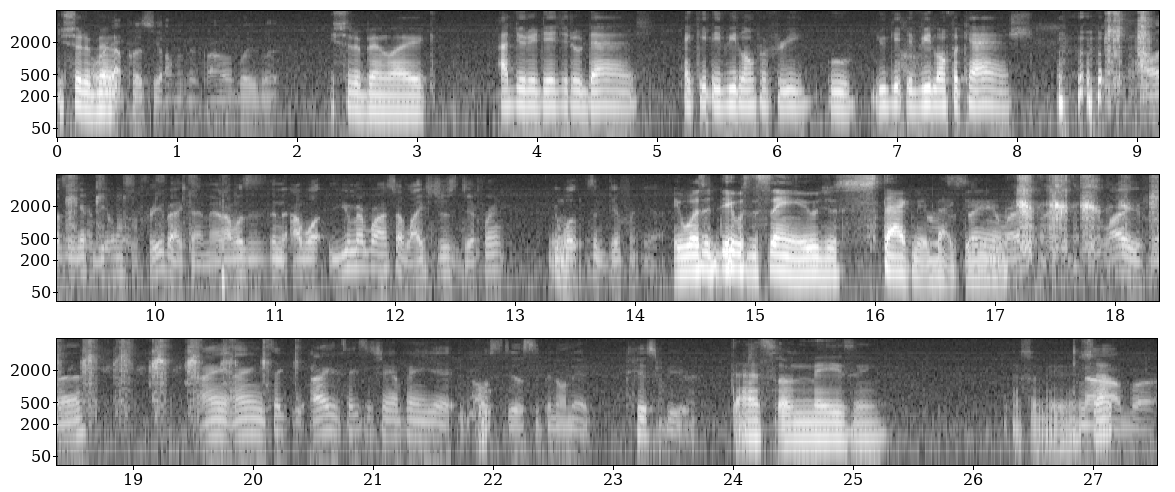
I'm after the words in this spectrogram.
You should have been. got pussy off of it probably, but You should have been like, I do the digital dash. I get the Vlone for free. Ooh, you get the Vlone for cash. I wasn't gonna be on for free back then, man. I wasn't. I was. You remember when I said life's just different? It Mm. wasn't different yet. It wasn't. It was the same. It was just stagnant I'm back just then. saying, right? Life, man. I ain't, I ain't take, I ain't tasted champagne yet. I was still sipping on that piss beer. That's amazing. That's amazing. Nah, shout, but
